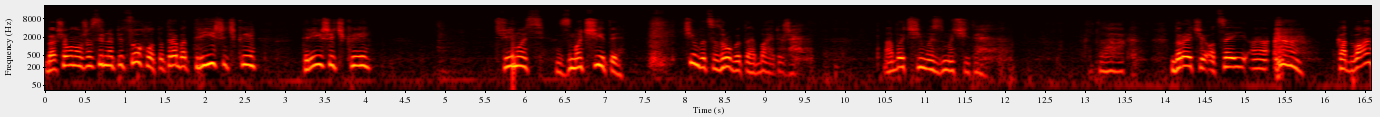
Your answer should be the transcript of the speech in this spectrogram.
Бо якщо воно вже сильно підсохло, то треба трішечки, трішечки чимось змочити. Чим ви це зробите, байдуже. Аби чимось змочити. Так. До речі, оцей е, К2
